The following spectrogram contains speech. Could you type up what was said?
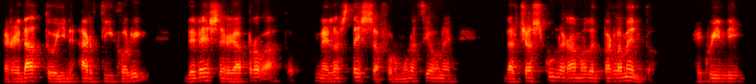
redatto in articoli, deve essere approvato nella stessa formulazione da ciascun ramo del Parlamento e quindi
